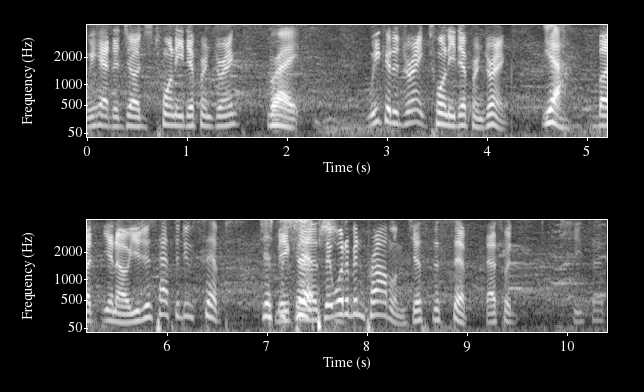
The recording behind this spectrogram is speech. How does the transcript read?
we had to judge 20 different drinks. Right. We could have drank 20 different drinks. Yeah. But, you know, you just have to do sips. Just because sips. it would have been problem. Just the sip. That's what she said.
